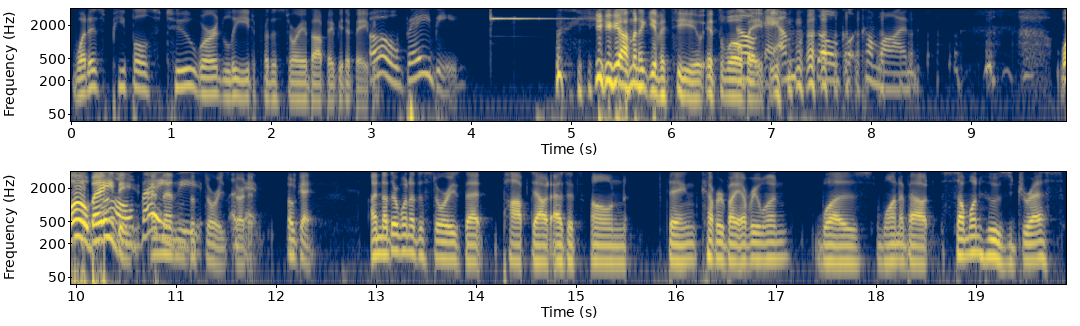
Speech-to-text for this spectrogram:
What is People's two word lead for the story about Baby to Baby? Oh baby. I'm going to give it to you. It's Whoa baby. okay, Baby. I'm so cl- come on. Whoa, baby. Whoa, And then the story started. Okay. Okay. Another one of the stories that popped out as its own thing, covered by everyone, was one about someone whose dress,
